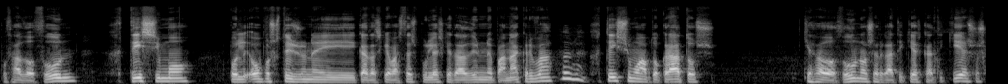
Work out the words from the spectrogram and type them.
που θα δοθούν, χτίσιμο, πολυ- όπως χτίζουν οι κατασκευαστές που λες και τα δίνουν πανάκριβα, Ναι, χτίσιμο από το κράτος και θα δοθούν ως εργατικές κατοικίες, ως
